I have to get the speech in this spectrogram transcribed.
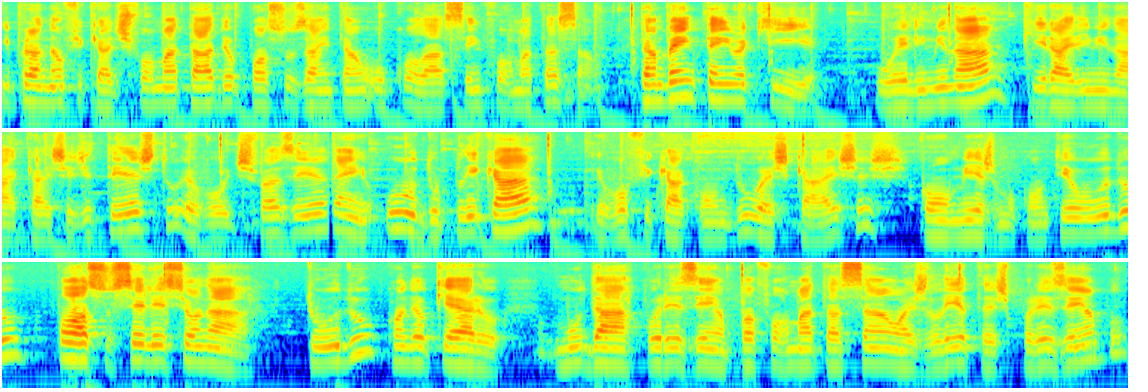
e para não ficar desformatado eu posso usar então o colar sem formatação. Também tenho aqui o eliminar, que irá eliminar a caixa de texto, eu vou desfazer. Tem o duplicar, eu vou ficar com duas caixas com o mesmo conteúdo. Posso selecionar tudo, quando eu quero mudar, por exemplo, a formatação, as letras, por exemplo,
